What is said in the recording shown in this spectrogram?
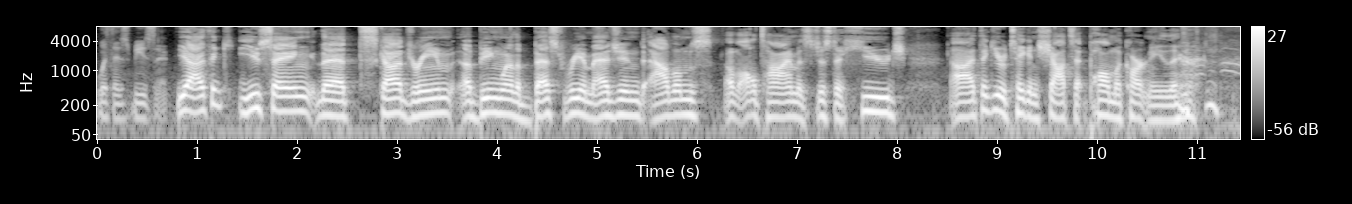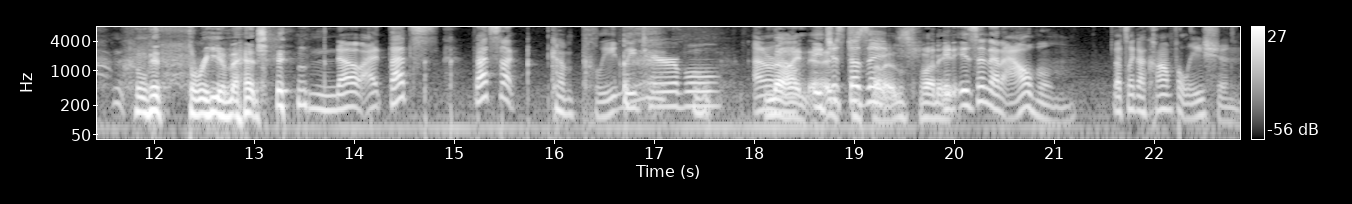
with his music. Yeah, I think you saying that Ska Dream uh, being one of the best reimagined albums of all time is just a huge. Uh, I think you were taking shots at Paul McCartney there with three Imagine. No, I that's that's not completely terrible. I don't No, know. I know. It I just just doesn't. it was funny. It isn't an album. That's like a compilation.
